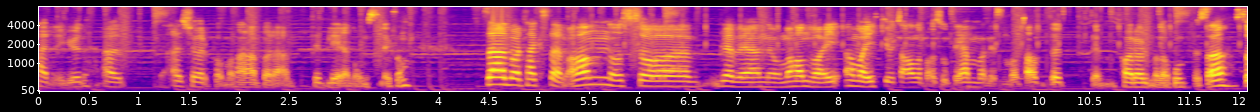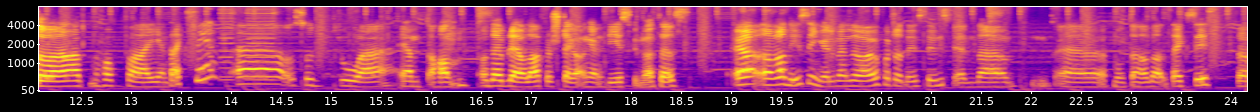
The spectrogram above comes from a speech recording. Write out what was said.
herregud, jeg, jeg kjører på med det her. Bare, det blir en ons, liksom. Så jeg bare teksta med han, og så ble vi enige om Han var, han var ikke ute, han hadde bare sittet hjemme liksom, og tatt et, par øl noen kompiser. Så jeg hoppa i en taxi, eh, og så dro jeg hjem til han. Og det ble jo da første gangen vi skulle møtes. Ja, jeg var ny singel, men det var jo fortsatt en stund siden jeg eh, på en måte hadde hatt sex sist. Så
